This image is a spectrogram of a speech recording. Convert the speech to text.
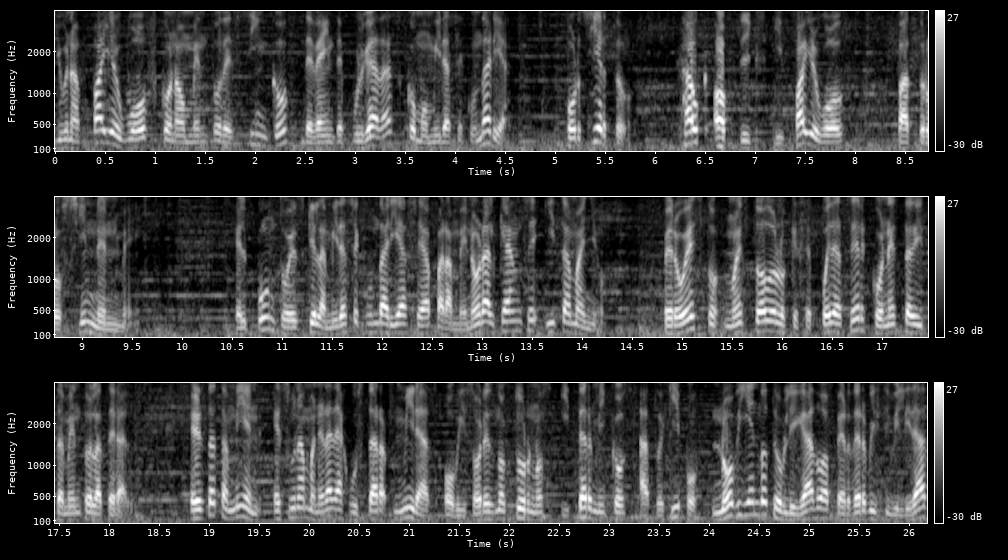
y una Firewolf con aumento de 5 de 20 pulgadas como mira secundaria. Por cierto, Hawk Optics y Firewolf patrocínenme. El punto es que la mira secundaria sea para menor alcance y tamaño. Pero esto no es todo lo que se puede hacer con este aditamento lateral. Esta también es una manera de ajustar miras o visores nocturnos y térmicos a tu equipo, no viéndote obligado a perder visibilidad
